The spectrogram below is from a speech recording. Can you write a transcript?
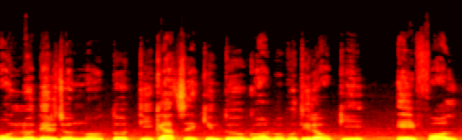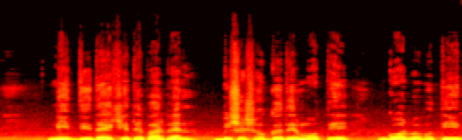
অন্যদের জন্য তো ঠিক আছে, কিন্তু গর্ভবতীরাও কি এই ফল নির্দ্বিধায় খেতে পারবেন? বিশেষজ্ঞদের মতে, গর্ভবতীর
